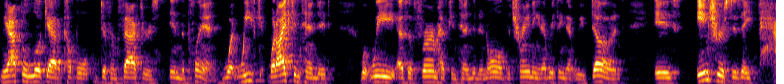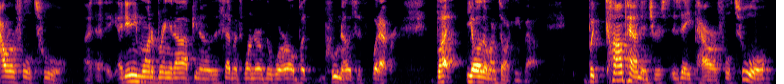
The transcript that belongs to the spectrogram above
we have to look at a couple different factors in the plan. What we've what I've contended what we as a firm have contended in all of the training and everything that we've done is interest is a powerful tool. I, I, didn't even want to bring it up, you know, the seventh wonder of the world, but who knows if whatever. But you all know what I'm talking about. But compound interest is a powerful tool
